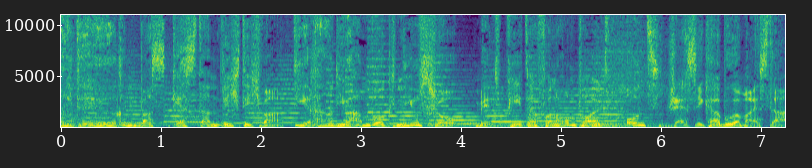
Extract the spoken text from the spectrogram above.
Heute hören, was gestern wichtig war. Die Radio Hamburg News Show mit Peter von Rumpold und Jessica Burmeister.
